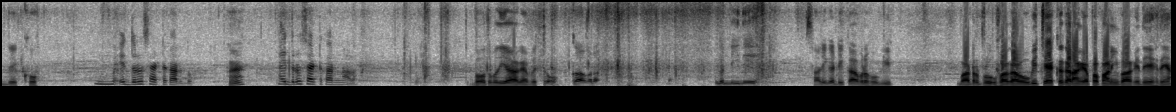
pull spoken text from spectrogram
ਦੇਖੋ। ਇਧਰੋਂ ਸੈੱਟ ਕਰ ਦੋ। ਹੈ? ਇਧਰੋਂ ਸੈੱਟ ਕਰਨ ਵਾਲਾ। ਬਹੁਤ ਵਧੀਆ ਆ ਗਿਆ ਮਿੱਤਰੋ ਕਵਰ ਗੱਡੀ ਦੇ ਸਾਰੀ ਗੱਡੀ ਕਵਰ ਹੋ ਗਈ। ਵਾਟਰਪ੍ਰੂਫ ਹੈਗਾ ਉਹ ਵੀ ਚੈੱਕ ਕਰਾਂਗੇ ਆਪਾਂ ਪਾਣੀ ਪਾ ਕੇ ਦੇਖਦੇ ਹਾਂ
